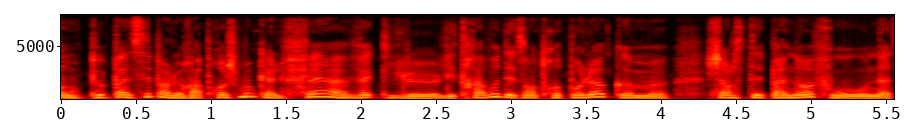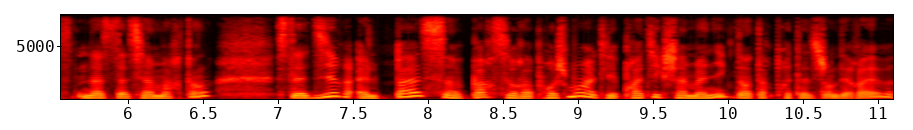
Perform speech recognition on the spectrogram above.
on peut passer par le rapprochement qu'elle fait avec les travaux des anthropologues comme Charles Stepanov ou Nastasia Martin, c'est-à-dire elle passe par ce rapprochement avec les pratiques chamaniques d'interprétation des rêves.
